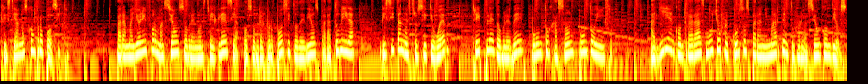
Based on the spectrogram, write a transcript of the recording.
Cristianos con Propósito. Para mayor información sobre nuestra iglesia o sobre el propósito de Dios para tu vida, visita nuestro sitio web www.jason.info. Allí encontrarás muchos recursos para animarte en tu relación con Dios,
